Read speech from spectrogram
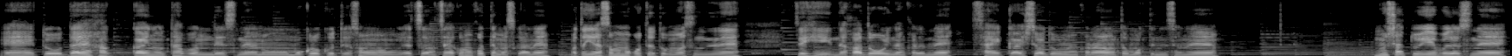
えっ、ー、と、第8回の多分ですね、あの、目録っていうか、そのやつは在庫残ってますからね。またイラストも残ってると思いますんでね。ぜひ中通りなんかでね、再開してはどうなのかなと思ってるんですよね。武者といえばですね、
